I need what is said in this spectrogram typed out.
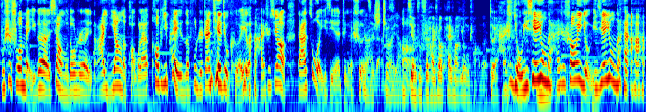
不是说每一个项目都是拿一样的跑过来 copy paste 复制粘贴就可以了，还是需要大家做一些这个设计的。这样。啊建筑师还是要派上用场的。对，还是有一些用的，还是稍微有一些用的啊。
